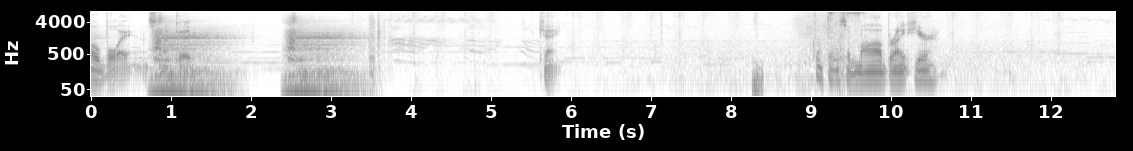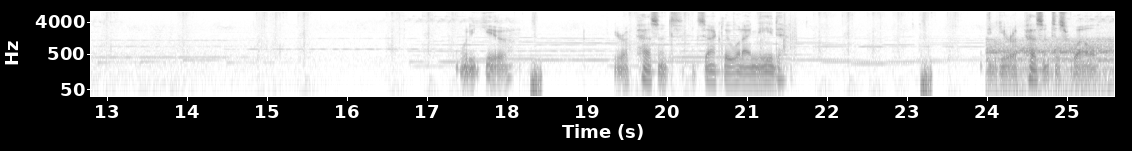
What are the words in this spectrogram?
Oh boy, that's not good. Okay. Thought there was a mob right here. What are you? You're a peasant. Exactly what I need. And you're a peasant as well.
